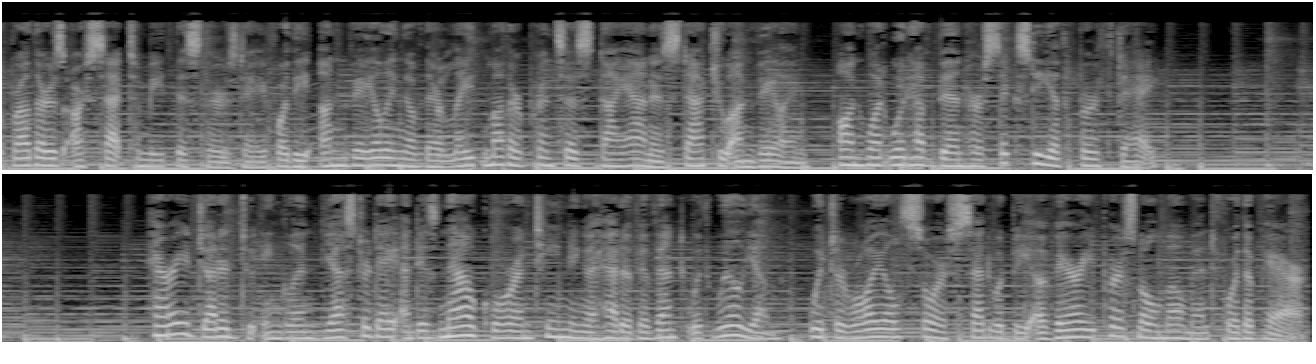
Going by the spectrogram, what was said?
The brothers are set to meet this Thursday for the unveiling of their late mother Princess Diana's statue unveiling, on what would have been her 60th birthday. Harry jetted to England yesterday and is now quarantining ahead of event with William, which a royal source said would be a very personal moment for the pair.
